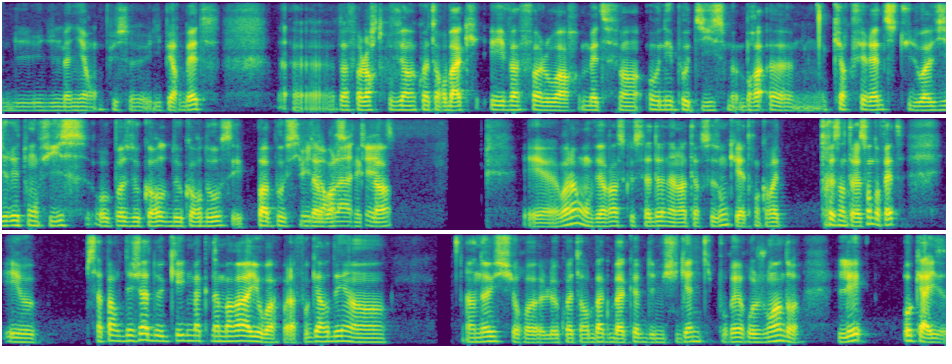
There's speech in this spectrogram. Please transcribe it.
d'une manière en plus hyper bête, euh, va falloir trouver un quarterback et il va falloir mettre fin au népotisme. Euh, Kirk Ferenc, tu dois virer ton fils au poste de, cor de cordeau, c'est pas possible d'avoir ce mec-là. Et euh, voilà, on verra ce que ça donne à l'intersaison qui va être encore très intéressante en fait. Et ça parle déjà de Kane McNamara à Iowa. Voilà, faut garder un, un œil sur le quarterback backup de Michigan qui pourrait rejoindre les Hawkeyes.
